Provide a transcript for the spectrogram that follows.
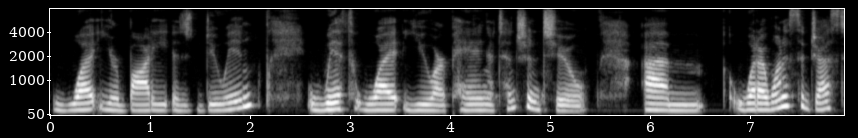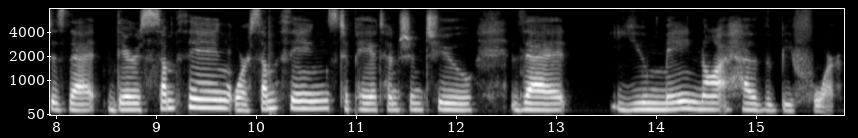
what your body is doing with what you are paying attention to, um, what I want to suggest is that there's something or some things to pay attention to that you may not have before.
